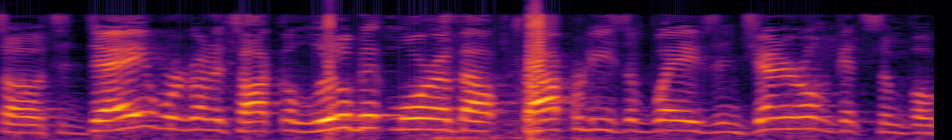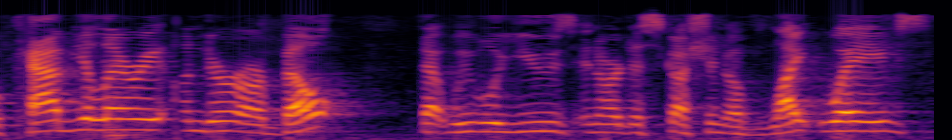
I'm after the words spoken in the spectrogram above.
So today we're going to talk a little bit more about properties of waves in general, get some vocabulary under our belt that we will use in our discussion of light waves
